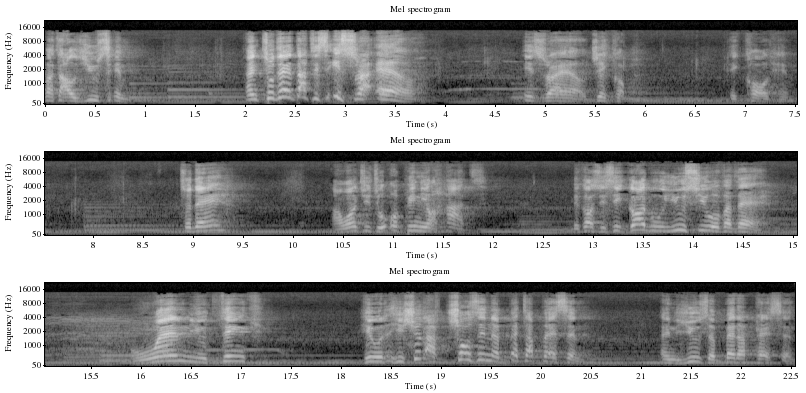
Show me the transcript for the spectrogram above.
but I'll use him. And today, that is Israel. Israel, Jacob. He called him. Today, I want you to open your heart because you see, God will use you over there. When you think he, would, he should have chosen a better person and used a better person.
